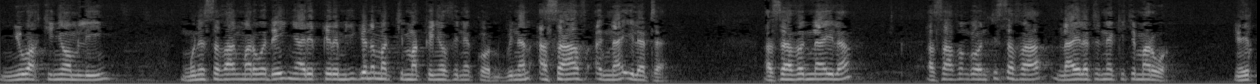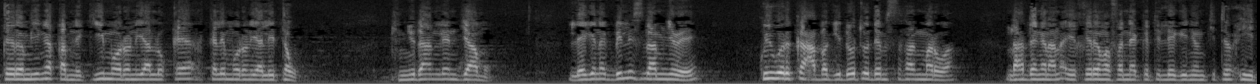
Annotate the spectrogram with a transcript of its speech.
ñu wax ci ñoom lii mu ne safa ak marwa day ñaari xiram yi gën a mag ci makk ñoo fi nekkoon bu naan asaaf ak naa ilata asaaf ak naa ila asaaf a ngoon ci safa naa ilata nekk ci marwa ñooy xiram yi nga xam ne kii moo doon yàllu xeex kale moo doon yàlli taw ñu daan leen jaamu léegi nag bi lislaam ñëwee kuy wër kaaba gi dootoo dem safa ak marwa ndax danga naan ay xiram a fa nekk te léegi ñoo ngi ci tawxiid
